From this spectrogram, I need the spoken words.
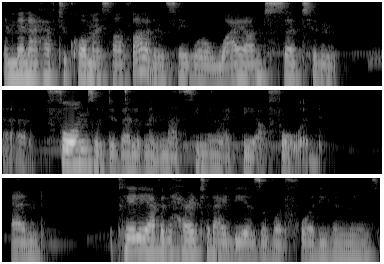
And then I have to call myself out and say, well, why aren't certain uh, forms of development not seeming like they are forward? And clearly, I've inherited ideas of what forward even means.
